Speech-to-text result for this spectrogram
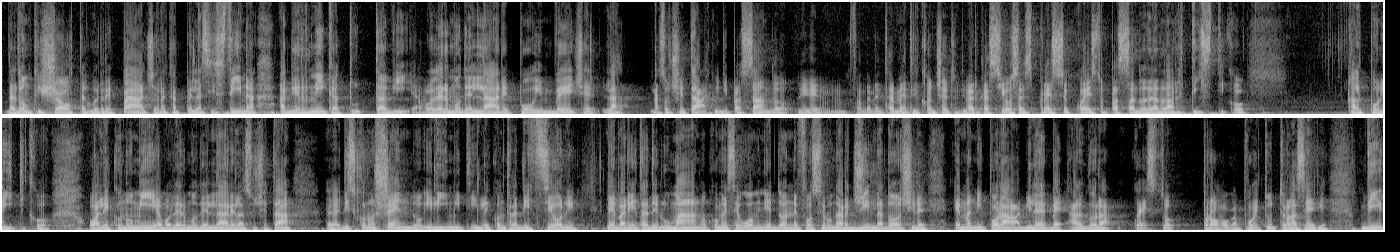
da Don Chisciotte a Guerra e Pace, alla Cappella Sistina a Guernica, tuttavia voler modellare poi invece la la società, quindi passando eh, fondamentalmente il concetto di Vargas Llosa espresso è questo, passando dall'artistico al politico o all'economia, voler modellare la società eh, disconoscendo i limiti, le contraddizioni, le varietà dell'umano, come se uomini e donne fossero un'argilla docile e manipolabile, beh allora questo provoca poi tutta una serie di,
